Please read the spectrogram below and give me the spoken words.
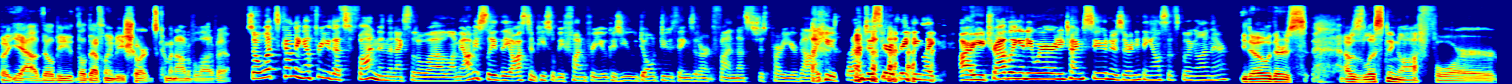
but yeah, there'll be, there'll definitely be shorts coming out of a lot of it. So what's coming up for you that's fun in the next little while? I mean, obviously the Austin piece will be fun for you because you don't do things that aren't fun. That's just part of your values. But I'm just sort of thinking like, are you traveling anywhere anytime soon? Is there anything else that's going on there? You know, there's I was listing off for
